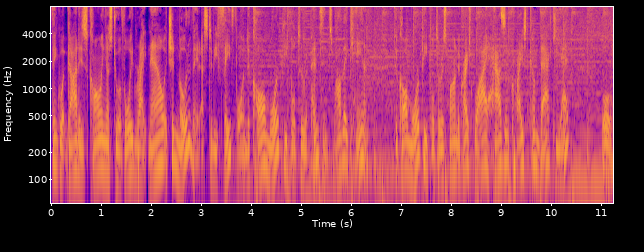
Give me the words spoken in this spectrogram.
think what God is calling us to avoid right now. It should motivate us to be faithful and to call more people to repentance while they can, to call more people to respond to Christ. Why hasn't Christ come back yet? Well,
